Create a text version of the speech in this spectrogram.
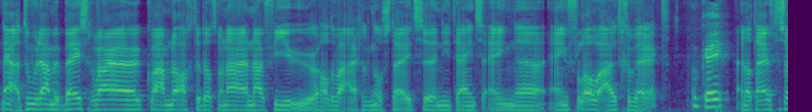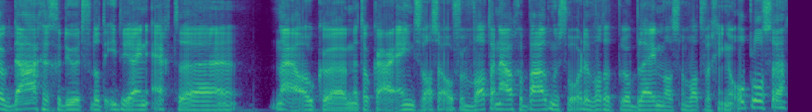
nou ja, toen we daarmee bezig waren, kwamen we erachter dat we na, na vier uur hadden we eigenlijk nog steeds uh, niet eens één, één flow uitgewerkt. Oké. En dat heeft dus ook dagen geduurd voordat iedereen echt nou ja, ook met elkaar eens was over wat er nou gebouwd moest worden, wat het probleem was en wat we gingen oplossen.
